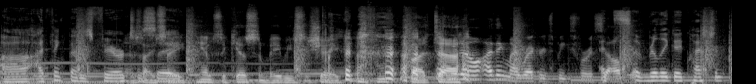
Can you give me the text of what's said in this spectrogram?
Uh, I think that is fair As to I say. say, hands to kiss and babies to shake. but uh, You know, I think my record speaks for itself. That's a really good question.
